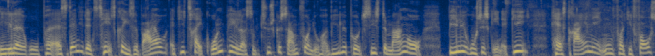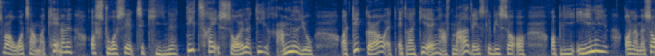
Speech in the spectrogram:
dele af Europa. Altså den identitetskrise var jo, at de tre grundpiller, som tyske samfund jo har hvilet på de sidste mange år, billig russisk energi, kast regningen for dit forsvar over til amerikanerne og storsæt til Kina. De tre søjler, de ramlede jo, og det gør jo, at, at regeringen har haft meget vanskeligt ved så at, at blive enige, og når man så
